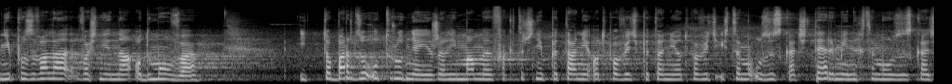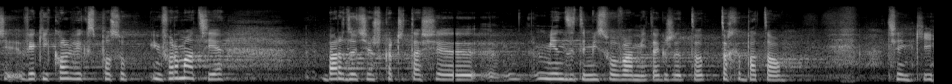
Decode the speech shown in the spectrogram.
nie pozwala właśnie na odmowę. I to bardzo utrudnia, jeżeli mamy faktycznie pytanie, odpowiedź, pytanie, odpowiedź i chcemy uzyskać termin, chcemy uzyskać w jakikolwiek sposób informację. Bardzo ciężko czyta się e, między tymi słowami, także to, to chyba to. Dzięki.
